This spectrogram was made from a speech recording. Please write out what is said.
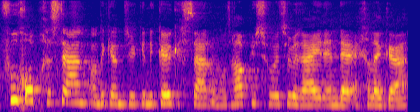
vroeg opgestaan. Want ik heb natuurlijk in de keuken gestaan om wat hapjes voor te bereiden en dergelijke.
